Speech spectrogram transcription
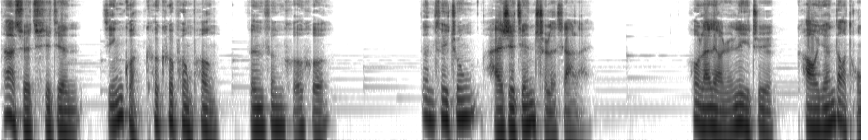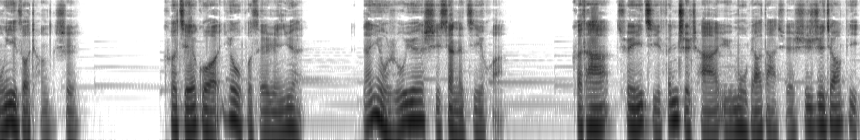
大学期间，尽管磕磕碰碰、分分合合，但最终还是坚持了下来。后来两人立志考研到同一座城市，可结果又不随人愿，男友如约实现了计划。可他却以几分之差与目标大学失之交臂，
